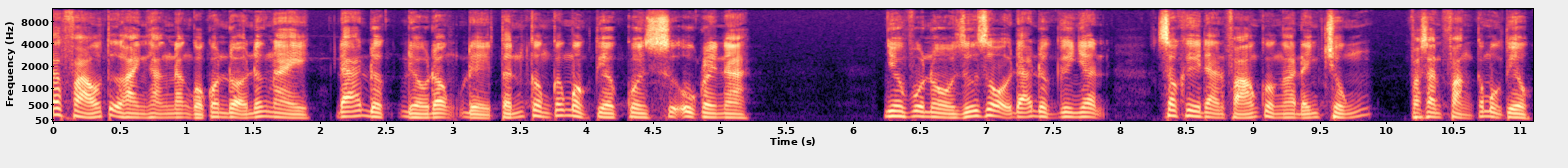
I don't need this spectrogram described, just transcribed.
các pháo tự hành hạng nặng của quân đội nước này đã được điều động để tấn công các mục tiêu quân sự Ukraine. Nhiều vụ nổ dữ dội đã được ghi nhận sau khi đạn pháo của Nga đánh trúng và săn phẳng các mục tiêu.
